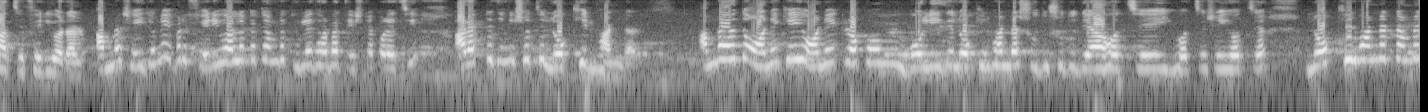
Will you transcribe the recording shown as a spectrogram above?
বাঁচে ফেরিওয়ালার। আমরা সেই জন্য এবারে ফেরিওয়ালাটাকে আমরা তুলে ধরবার চেষ্টা করেছি। আর একটা জিনিস হচ্ছে লক্ষ্মীর ভাণ্ডার। আমরা হয়তো অনেকেই অনেক রকম বলি যে লক্ষ্মীর ভাণ্ডার শুধু শুধু দেয়া হচ্ছে, এই হচ্ছে, সেই হচ্ছে। লক্ষ্মীর ভাণ্ডারটা আমরা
